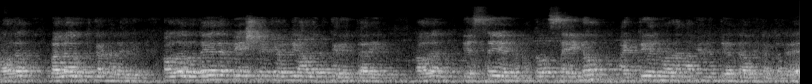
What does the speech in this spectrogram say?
ಹೌದಾ? ಬಲ ಉತ್ಕರ್ಣದಲ್ಲಿ. ಹೌದಾ? ಹೃದಯದ ಪೇಶ್ ಯಾವುದನ್ನು ಯಾವ್ದನ್ನು ಕರೆಯುತ್ತಾರೆ? ಹೌದಾ? ಎಸ್ ಐ ಎನ್ ಅಥವಾ ಸೈನೋ ಅಟ್ರಿಯಲ್ ನೋಡ ನಾವೇನಂತ ಹೇಳ್ತಾ ಬೇಕಂತಂದ್ರೆ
